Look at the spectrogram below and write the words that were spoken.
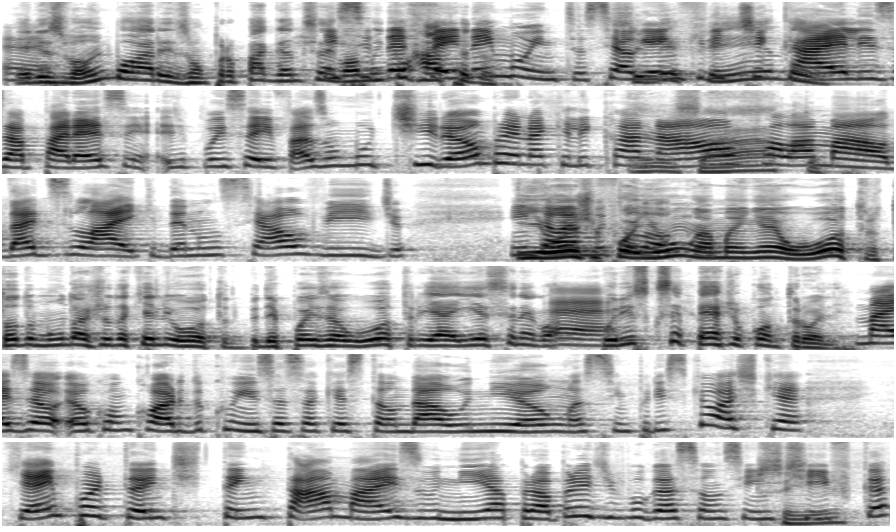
Eles vão embora, eles vão propagando esse É. E negócio se muito defendem rápido. muito. Se, Se alguém defendem. criticar, eles aparecem. Tipo, isso aí, faz um mutirão pra ir naquele canal Exato. falar mal, dar dislike, denunciar o vídeo. E Então, é hoje muito foi louco. um, amanhã é o outro, todo mundo ajuda aquele outro, depois é o outro, e aí esse negócio. É. Por isso que você perde o controle. Mas eu, eu concordo com isso, essa questão da união, assim, por isso que eu acho que é, que é importante tentar mais unir a própria divulgação científica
